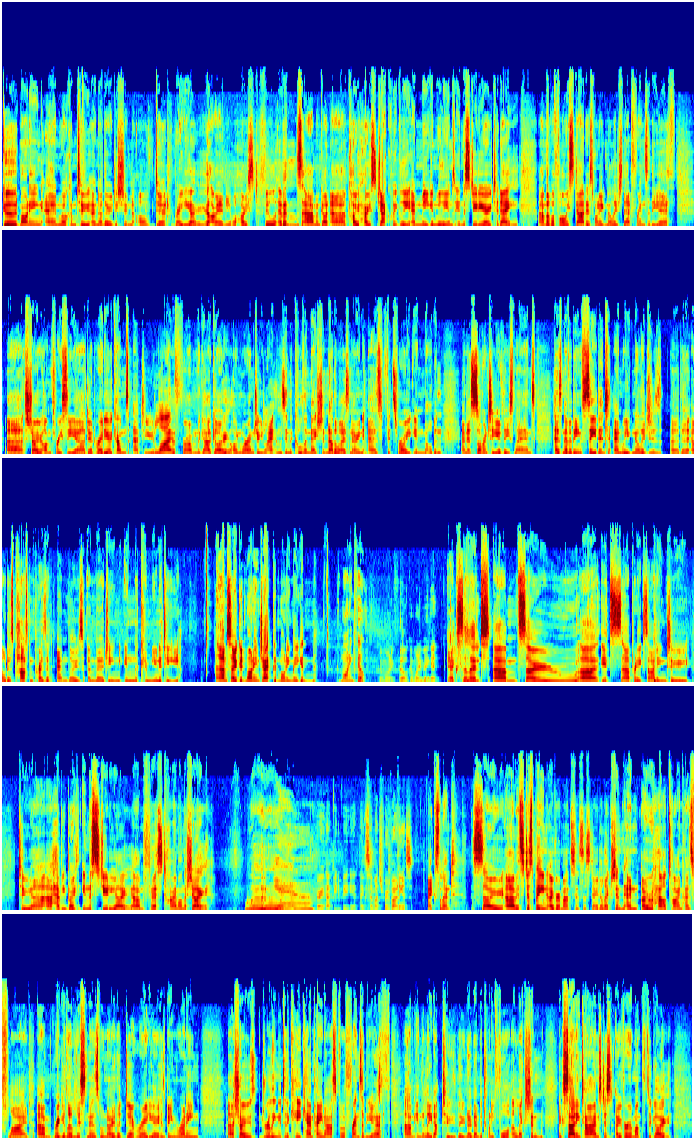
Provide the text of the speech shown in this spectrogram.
Good morning and welcome to another edition of Dirt Radio. I am your host, Phil Evans. Um, I've got our co host Jack Quigley and Megan Williams in the studio today. Um, but before we start, I just want to acknowledge that Friends of the Earth uh, show on 3CR Dirt Radio comes at you live from the Gargo on Wurundjeri lands in the Kulin Nation, otherwise known as Fitzroy in Melbourne. And that sovereignty of these lands has never been ceded, and we acknowledge uh, the elders past and present and those emerging in the community. Um, so, good morning, Jack. Good morning, Megan. Good morning, Phil. Good morning, Phil. Good morning, Megan. Excellent. Um, so, uh, it's uh, pretty exciting to to uh, uh, have you both in the studio. Um, first time on the show. Woo! Yeah. Very happy to be here. Thanks so much for inviting us. Excellent. So uh, it's just been over a month since the state election, and oh, how time has flied. Um, regular listeners will know that Dirt Radio has been running uh, shows drilling into the key campaign asked for Friends of the Earth um, in the lead up to the November 24 election. Exciting times, just over a month to go.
